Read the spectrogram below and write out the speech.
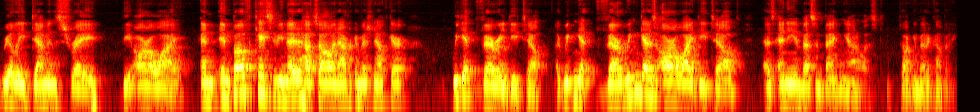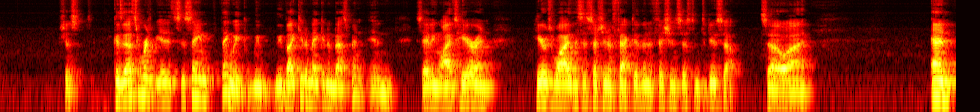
really demonstrate the ROI, and in both cases of United Hatzalah and African Mission Healthcare, we get very detailed. Like we can get very we can get as ROI detailed as any investment banking analyst talking about a company. Just because that's where it's the same thing. We, we, we'd like you to make an investment in saving lives here, and here's why this is such an effective and efficient system to do so. So, uh, and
